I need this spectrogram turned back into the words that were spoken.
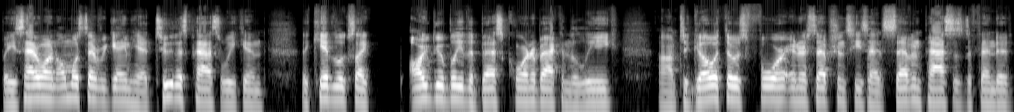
but he's had one almost every game. He had two this past weekend. The kid looks like arguably the best cornerback in the league. Um, to go with those four interceptions, he's had seven passes defended.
